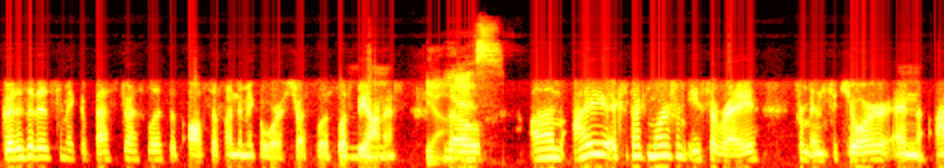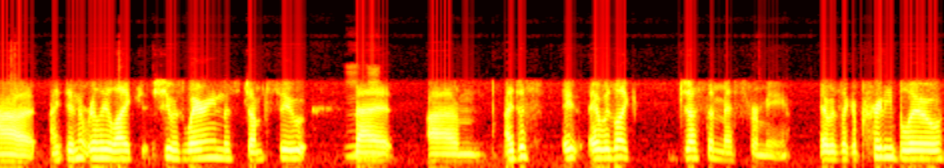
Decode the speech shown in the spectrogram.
good as it is to make a best dress list, it's also fun to make a worst dress list. Let's be honest. Yeah. So, yes. um, I expect more from Issa Rae from Insecure, and uh, I didn't really like. She was wearing this jumpsuit that um, I just it, it was like just a miss for me. It was like a pretty blue.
